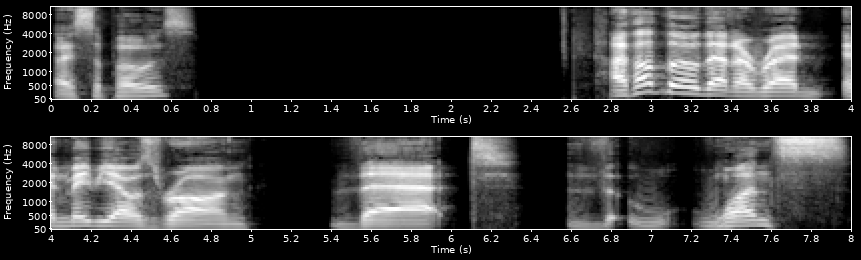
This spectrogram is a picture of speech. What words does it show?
I suppose. I thought though that I read, and maybe I was wrong, that the, once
